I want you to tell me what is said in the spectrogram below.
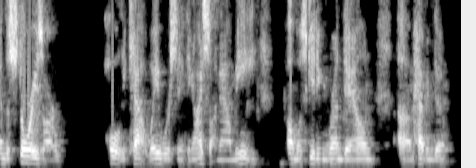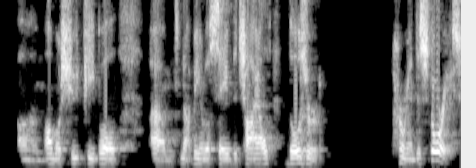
and the stories are, holy cow, way worse than anything I saw. Now me, almost getting run down, um, having to um, almost shoot people, um, not being able to save the child. Those are horrendous stories.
